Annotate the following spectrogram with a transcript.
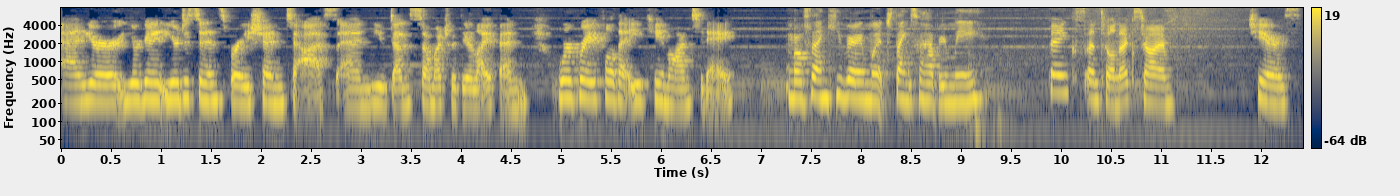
and you're you're gonna you're just an inspiration to us and you've done so much with your life and we're grateful that you came on today. Well thank you very much. Thanks for having me. Thanks. Until next time. Cheers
